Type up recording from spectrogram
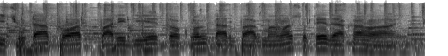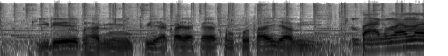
কিছুটা পথ পাড়ি দিয়ে তখন তার বাঘ মামার সাথে দেখা হয়। কিরে ভাগ্নি তুই একা একা এখন কোথায় যাবি? বাঘ মামা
